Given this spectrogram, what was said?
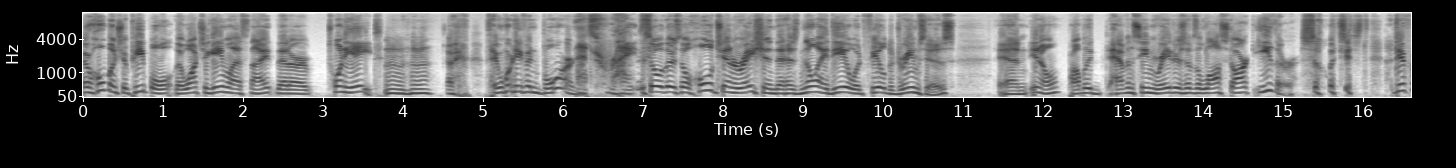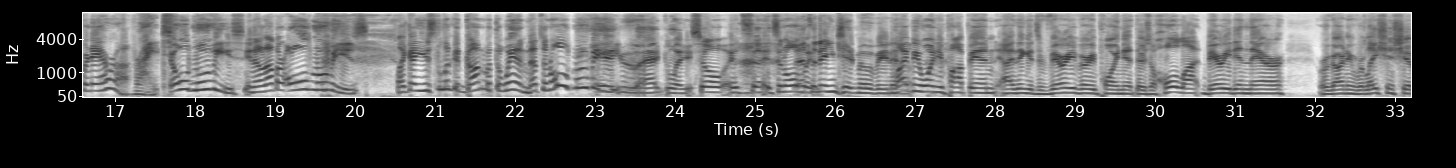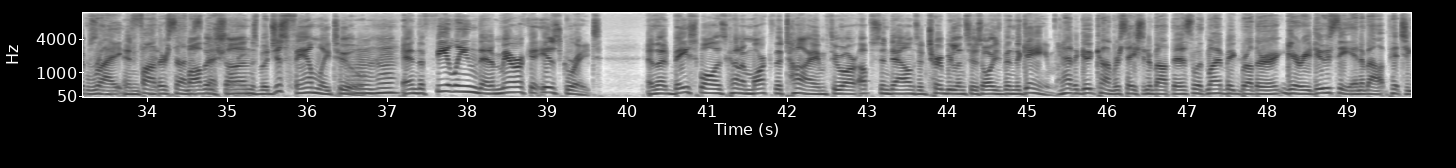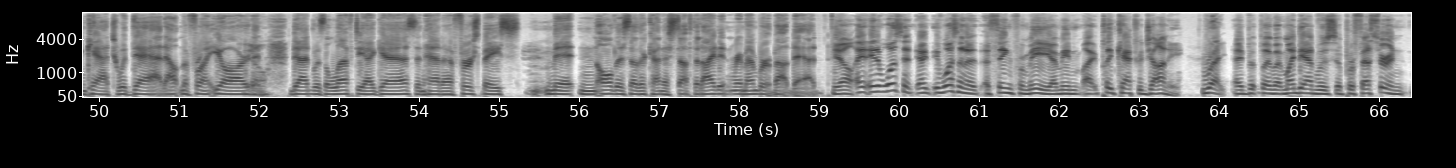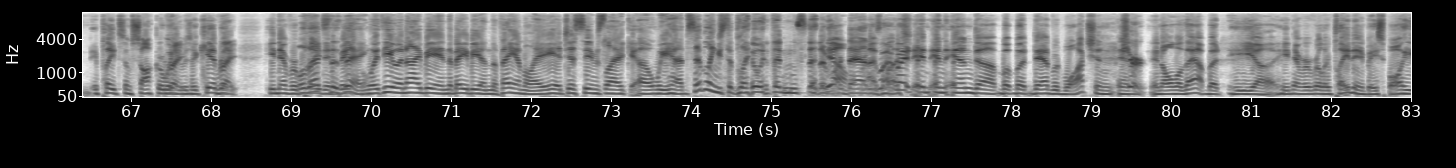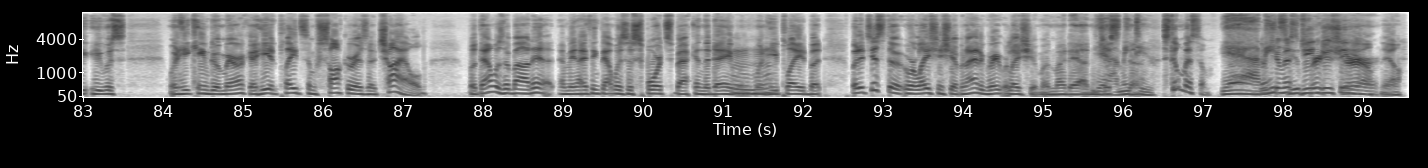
There are a whole bunch of people that watched a game last night that are 28. Mm-hmm. they weren't even born. That's right. So there's a whole generation that has no idea what Field of Dreams is. And, you know, probably haven't seen Raiders of the Lost Ark either. So it's just a different era. Right. They're old movies, you know, now they're old movies. Like I used to look at Gone with the Wind. That's an old movie. Exactly. So it's uh, it's an old. That's an ancient movie. Now. Might be one you pop in. I think it's very very poignant. There's a whole lot buried in there regarding relationships, right? And, and father son, father especially. sons, but just family too, mm-hmm. and the feeling that America is great. And that baseball has kind of marked the time through our ups and downs and turbulence has always been the game. I had a good conversation about this with my big brother Gary Ducey and about pitch and catch with dad out in the front yard. Yeah. And dad was a lefty, I guess, and had a first base mitt and all this other kind of stuff that I didn't remember about dad. Yeah, and it wasn't it wasn't a, a thing for me. I mean, I played catch with Johnny. Right. I, but, but my dad was a professor and he played some soccer when Right. he was a kid. But Right. He never Well, played that's in the baseball. thing with you and I being the baby in the family. It just seems like uh, we had siblings to play with instead of our dad right, much. right. And and and uh, but but dad would watch and and, Sure. and all of that. But he uh, he never really played any baseball. He he was when he came to America. He had played some soccer as a child. But that was about it. I mean, I think that was the sports back in the day when, when Mm-hmm. he played. But but it's just a relationship, and I had a great relationship with my dad. and Yeah, just, me uh, too. Still miss him. yeah, Don't me you miss too, Gene for sure. Yeah, yeah.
